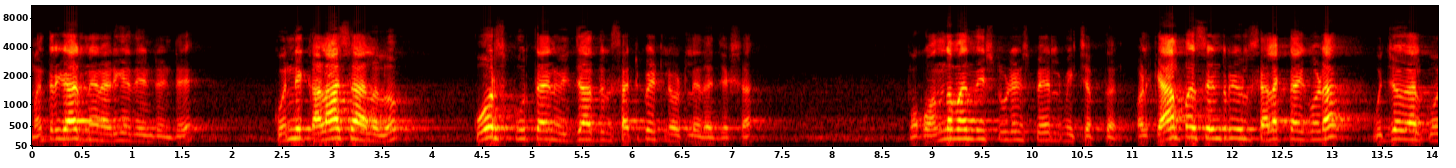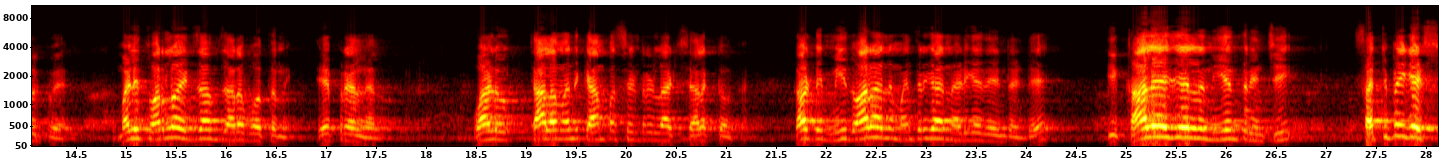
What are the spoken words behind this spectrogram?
మంత్రి గారు నేను అడిగేది ఏంటంటే కొన్ని కళాశాలలు కోర్సు పూర్తయిన విద్యార్థులకు సర్టిఫికేట్లు ఇవ్వట్లేదు అధ్యక్ష. ఒక వంద మంది స్టూడెంట్స్ పేర్లు మీకు చెప్తాను. వాళ్ళు క్యాంపస్ ఇంటర్వ్యూలు సెలెక్ట్ అయ్యి కూడా ఉద్యోగాలు కోల్పోయారు. మళ్ళీ త్వరలో ఎగ్జామ్స్ జరగబోతుంది ఏప్రిల్ నెల వాళ్ళు చాలా మంది క్యాంపస్ ఇంటర్వ్యూలు అటు సెలెక్ట్ అవుతారు. కాబట్టి మీ ద్వారా నేను మంత్రి గారిని అడిగేది ఏంటంటే ఈ కాలేజీలను నియంత్రించి సర్టిఫికేట్స్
